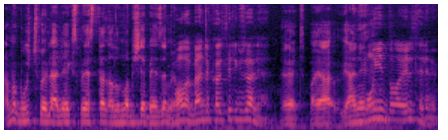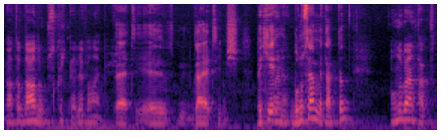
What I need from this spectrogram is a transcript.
Ama bu hiç böyle AliExpress'ten alınma bir şeye benzemiyor. Valla bence kaliteli güzel yani. Evet bayağı yani 17 dolar 50 TL mi yapıyor? Hatta daha da ucuz 40 TL falan yapıyor. evet e, gayet iyiymiş. Peki Aynen. bunu sen mi taktın? Onu ben taktım.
